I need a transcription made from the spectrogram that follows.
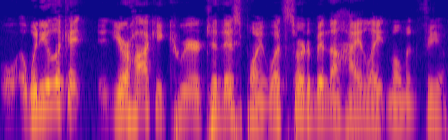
When you look at your hockey career to this point, what's sort of been the highlight moment for you?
